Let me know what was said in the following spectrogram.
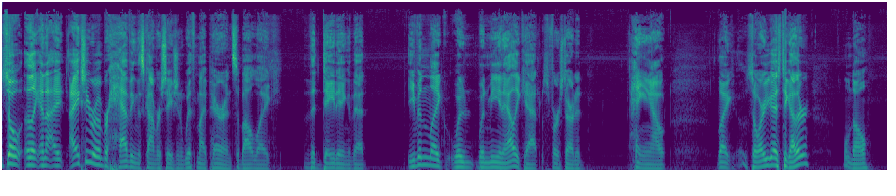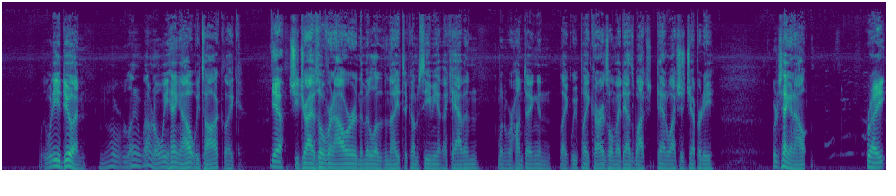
So like, and I I actually remember having this conversation with my parents about like the dating that even like when when me and Alley Cat first started hanging out. Like, so are you guys together? Well, no. What are you doing? "Oh, I don't know. We hang out. We talk. Like, Yeah. she drives over an hour in the middle of the night to come see me at the cabin when we're hunting, and like we play cards while my dad's watch dad watches Jeopardy. We're just hanging out. Right.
